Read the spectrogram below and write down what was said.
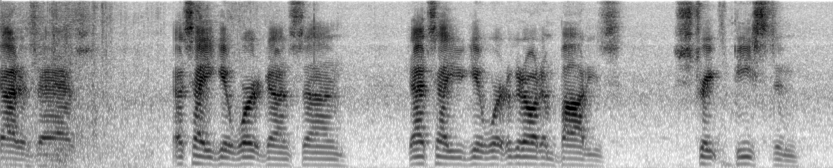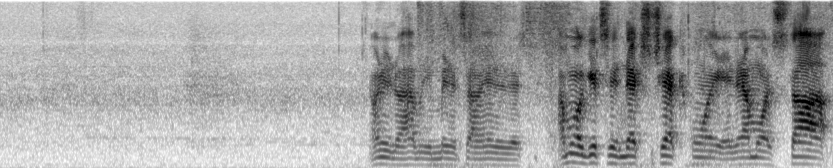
Got his ass. That's how you get work done, son. That's how you get work. Look at all them bodies. Straight beasting. I don't even know how many minutes I'm into this. I'm gonna get to the next checkpoint and then I'm gonna stop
